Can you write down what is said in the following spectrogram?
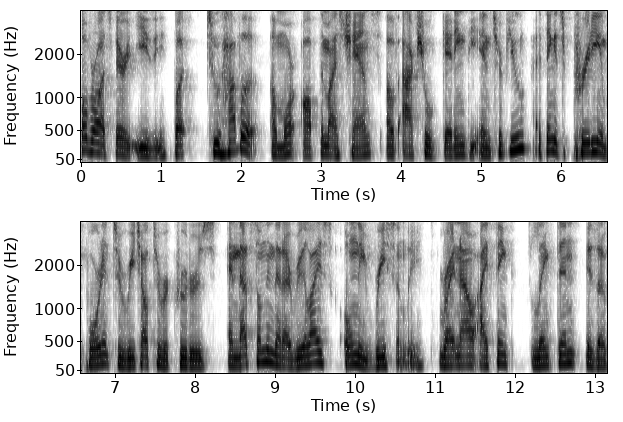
overall it's very easy. But to have a, a more optimized chance of actual getting the interview, I think it's pretty important to reach out to recruiters. And that's something that I realized only recently. Right now, I think LinkedIn is a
